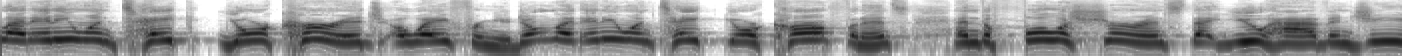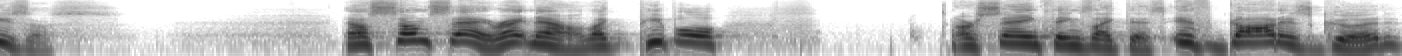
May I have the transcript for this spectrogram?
let anyone take your courage away from you. Don't let anyone take your confidence and the full assurance that you have in Jesus. Now, some say right now, like people are saying things like this if God is good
